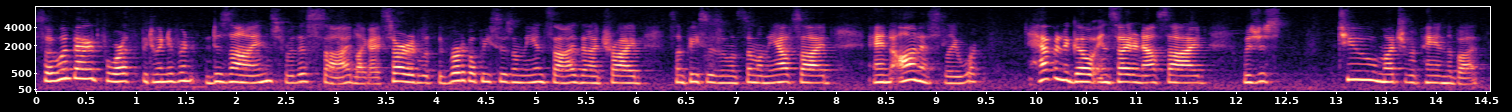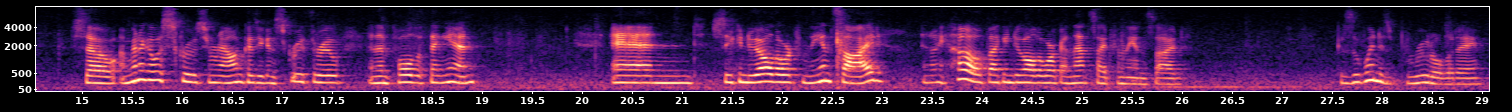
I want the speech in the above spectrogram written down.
So I went back and forth between different designs for this side. Like I started with the vertical pieces on the inside, then I tried some pieces and with some on the outside. And honestly, we're having to go inside and outside was just too much of a pain in the butt. So I'm gonna go with screws from now on because you can screw through and then pull the thing in. And so you can do all the work from the inside. And I hope I can do all the work on that side from the inside. Because the wind is brutal today.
